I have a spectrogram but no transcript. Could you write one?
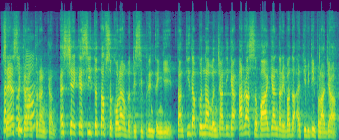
Saya sekarang terangkan. SJKC tetap sekolah yang berdisiplin tinggi dan tidak pernah menjadikan arah sebahagian daripada aktiviti pelajar.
